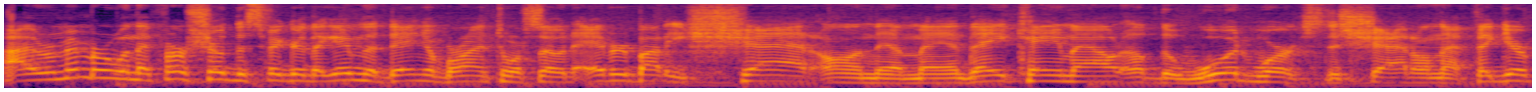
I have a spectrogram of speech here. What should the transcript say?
I remember when they first showed this figure, they gave him the Daniel Bryan torso and everybody shat on them, man. They came out of the woodworks to shat on that figure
